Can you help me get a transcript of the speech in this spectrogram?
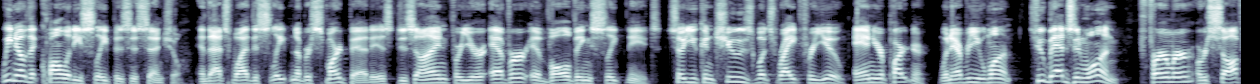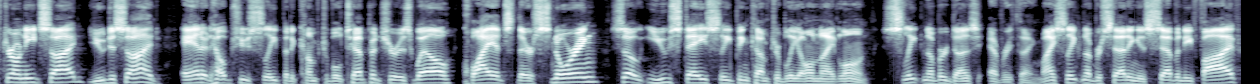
We know that quality sleep is essential, and that's why the Sleep Number Smart Bed is designed for your ever evolving sleep needs. So you can choose what's right for you and your partner whenever you want. Two beds in one, firmer or softer on each side, you decide. And it helps you sleep at a comfortable temperature as well, quiets their snoring, so you stay sleeping comfortably all night long. Sleep Number does everything. My sleep number setting is 75.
